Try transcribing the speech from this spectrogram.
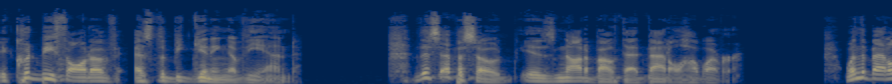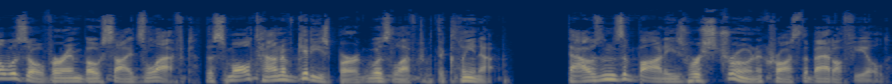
it could be thought of as the beginning of the end. This episode is not about that battle, however. When the battle was over and both sides left, the small town of Gettysburg was left with the cleanup. Thousands of bodies were strewn across the battlefield.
